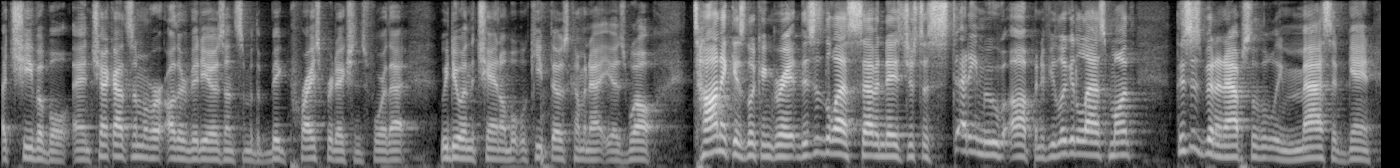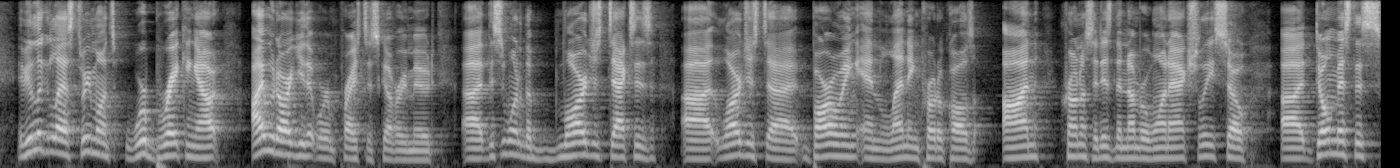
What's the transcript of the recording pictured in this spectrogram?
achievable. And check out some of our other videos on some of the big price predictions for that we do in the channel. But we'll keep those coming at you as well. Tonic is looking great. This is the last seven days, just a steady move up. And if you look at the last month, this has been an absolutely massive gain. If you look at the last three months, we're breaking out. I would argue that we're in price discovery mode. Uh, this is one of the largest dexes, uh, largest uh, borrowing and lending protocols on Cronos. It is the number one actually. So uh, don't miss this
